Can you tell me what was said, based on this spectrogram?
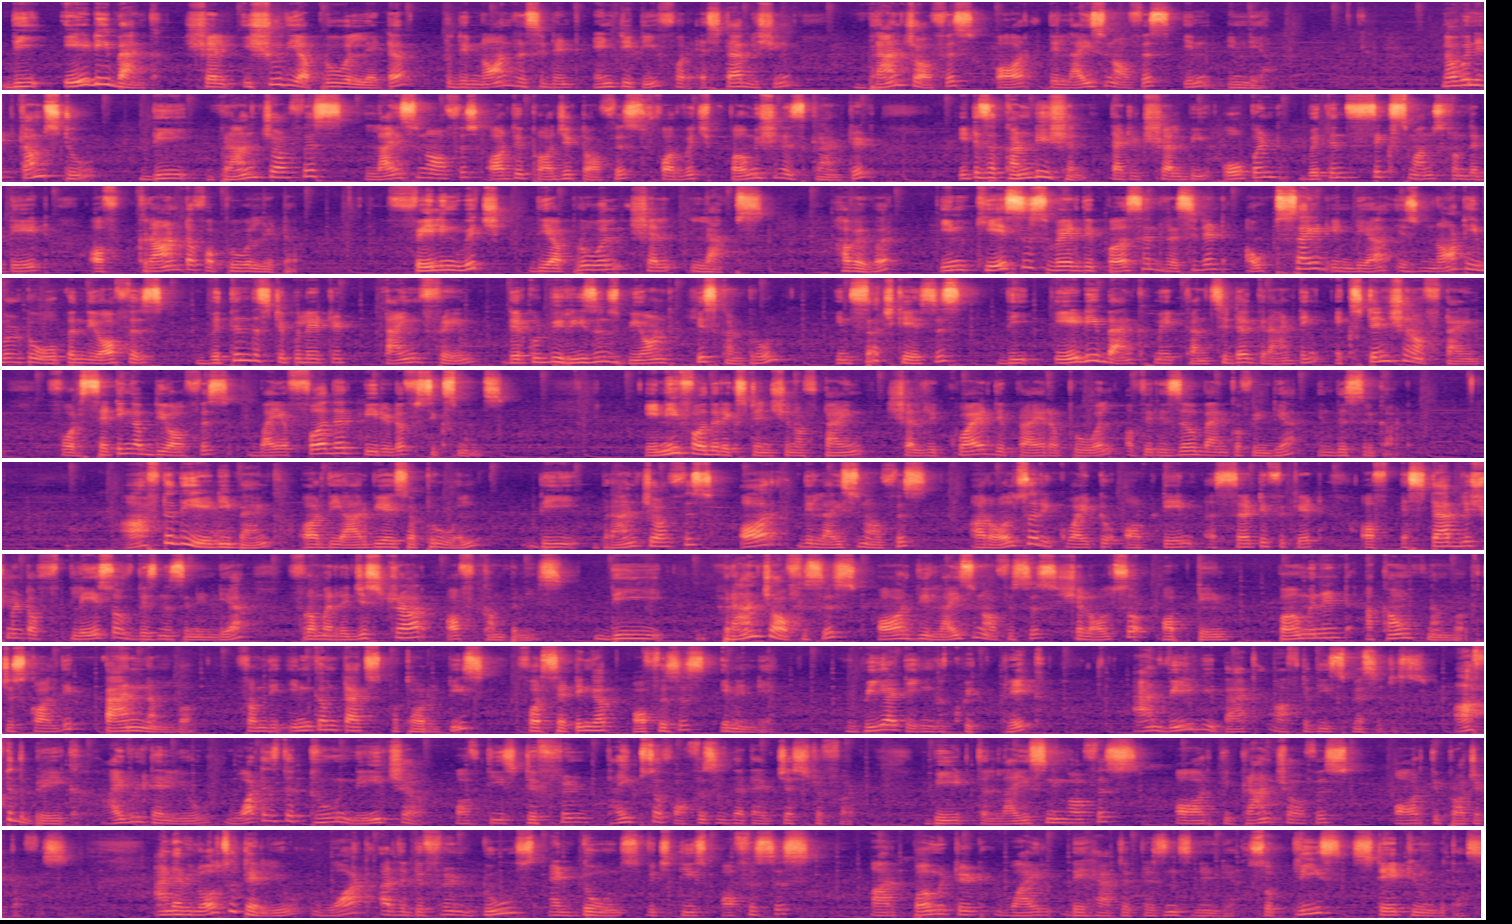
the AD bank shall issue the approval letter to the non-resident entity for establishing branch office or the liaison office in India. Now, when it comes to the branch office, liaison office, or the project office for which permission is granted, it is a condition that it shall be opened within six months from the date of grant of approval letter, failing which the approval shall lapse. However, in cases where the person resident outside India is not able to open the office within the stipulated time frame, there could be reasons beyond his control. In such cases, the AD bank may consider granting extension of time for setting up the office by a further period of 6 months. Any further extension of time shall require the prior approval of the Reserve Bank of India in this regard. After the AD bank or the RBI's approval, the branch office or the liaison office are also required to obtain a certificate of establishment of place of business in India from a registrar of companies. The branch offices or the liaison offices shall also obtain permanent account number which is called the PAN number from the income tax authorities for setting up offices in India. We are taking a quick break and we'll be back after these messages. After the break, I will tell you what is the true nature of these different types of offices that I've just referred, be it the licensing office or the branch office or the project office. And I will also tell you what are the different do's and don'ts which these offices are permitted while they have their presence in India. So please stay tuned with us.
